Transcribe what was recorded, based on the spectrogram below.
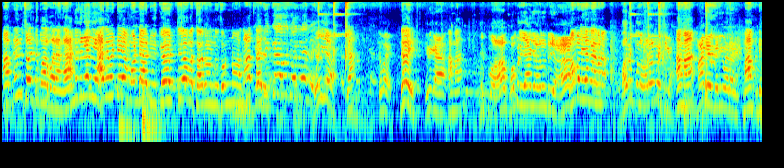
அப்படின்னு சொல்லிட்டு போக போறாங்க. அங்க கிடையாது. அதை விட்டு என் மொண்டாட்டி கேட்டு அவ தரணும்னு சொன்னோதான் தரு. டேய். இருங்க. ஆமா. இப்போ பொம்பளை ஏன் கேட்கணுன்றிய பொம்பளை ஏன் கேட்கணும் மறுப்புல வரான்னு வச்சுக்கோ. ஆமா. மாமியார் மெடிக்க வராரு. மாப்பிடி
